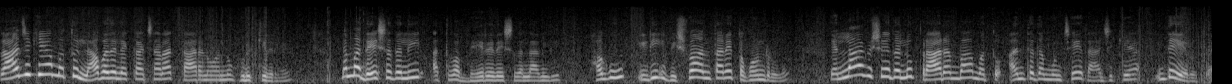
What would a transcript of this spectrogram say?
ರಾಜಕೀಯ ಮತ್ತು ಲಾಭದ ಲೆಕ್ಕಾಚಾರ ಕಾರಣವನ್ನು ಹುಡುಕಿದರೆ ನಮ್ಮ ದೇಶದಲ್ಲಿ ಅಥವಾ ಬೇರೆ ದೇಶದಲ್ಲಾಗಲಿ ಹಾಗೂ ಇಡೀ ವಿಶ್ವ ಅಂತಾನೆ ತಗೊಂಡ್ರು, ಎಲ್ಲ ವಿಷಯದಲ್ಲೂ ಪ್ರಾರಂಭ ಮತ್ತು ಅಂತ್ಯದ ಮುಂಚೆ ರಾಜಕೀಯ ಇದ್ದೇ ಇರುತ್ತೆ.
